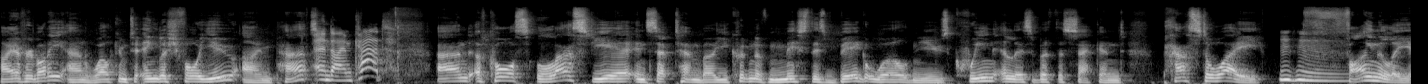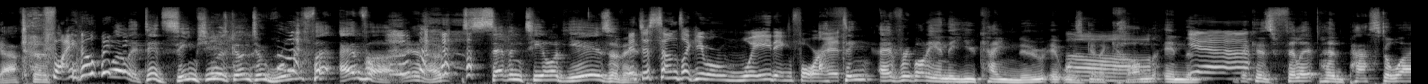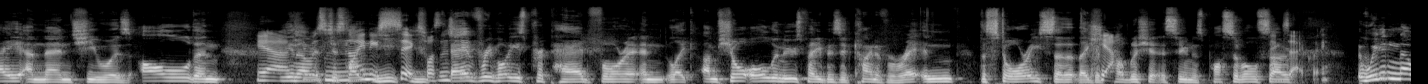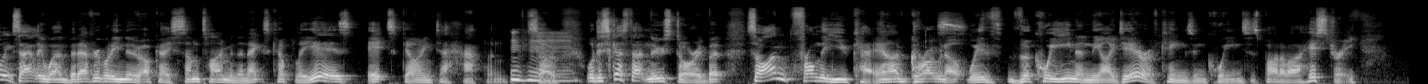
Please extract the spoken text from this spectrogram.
Hi, everybody, and welcome to English for You. I'm Pat. And I'm Kat. And of course, last year in September, you couldn't have missed this big world news. Queen Elizabeth II passed away. Finally, after. Finally? Well, it did seem she was going to rule forever. You know, 70 odd years of it. It just sounds like you were waiting for I it. I think everybody in the UK knew it was going to come in the yeah. because Philip had passed away and then she was old and Yeah, you she know was it's just like you- 96, you- wasn't she? Everybody's prepared for it and like I'm sure all the newspapers had kind of written the story so that they could Yeah. publish it as soon as possible. So Exactly. we didn't know exactly when, but everybody knew, okay, sometime in the next couple of years, it's going to happen. Mm-hmm. So we'll discuss that news story. But so I'm from the UK and I've grown up with the Queen and the idea of kings and queens as part of our history.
